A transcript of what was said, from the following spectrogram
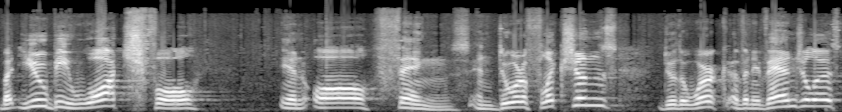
But you be watchful in all things, endure afflictions, do the work of an evangelist,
